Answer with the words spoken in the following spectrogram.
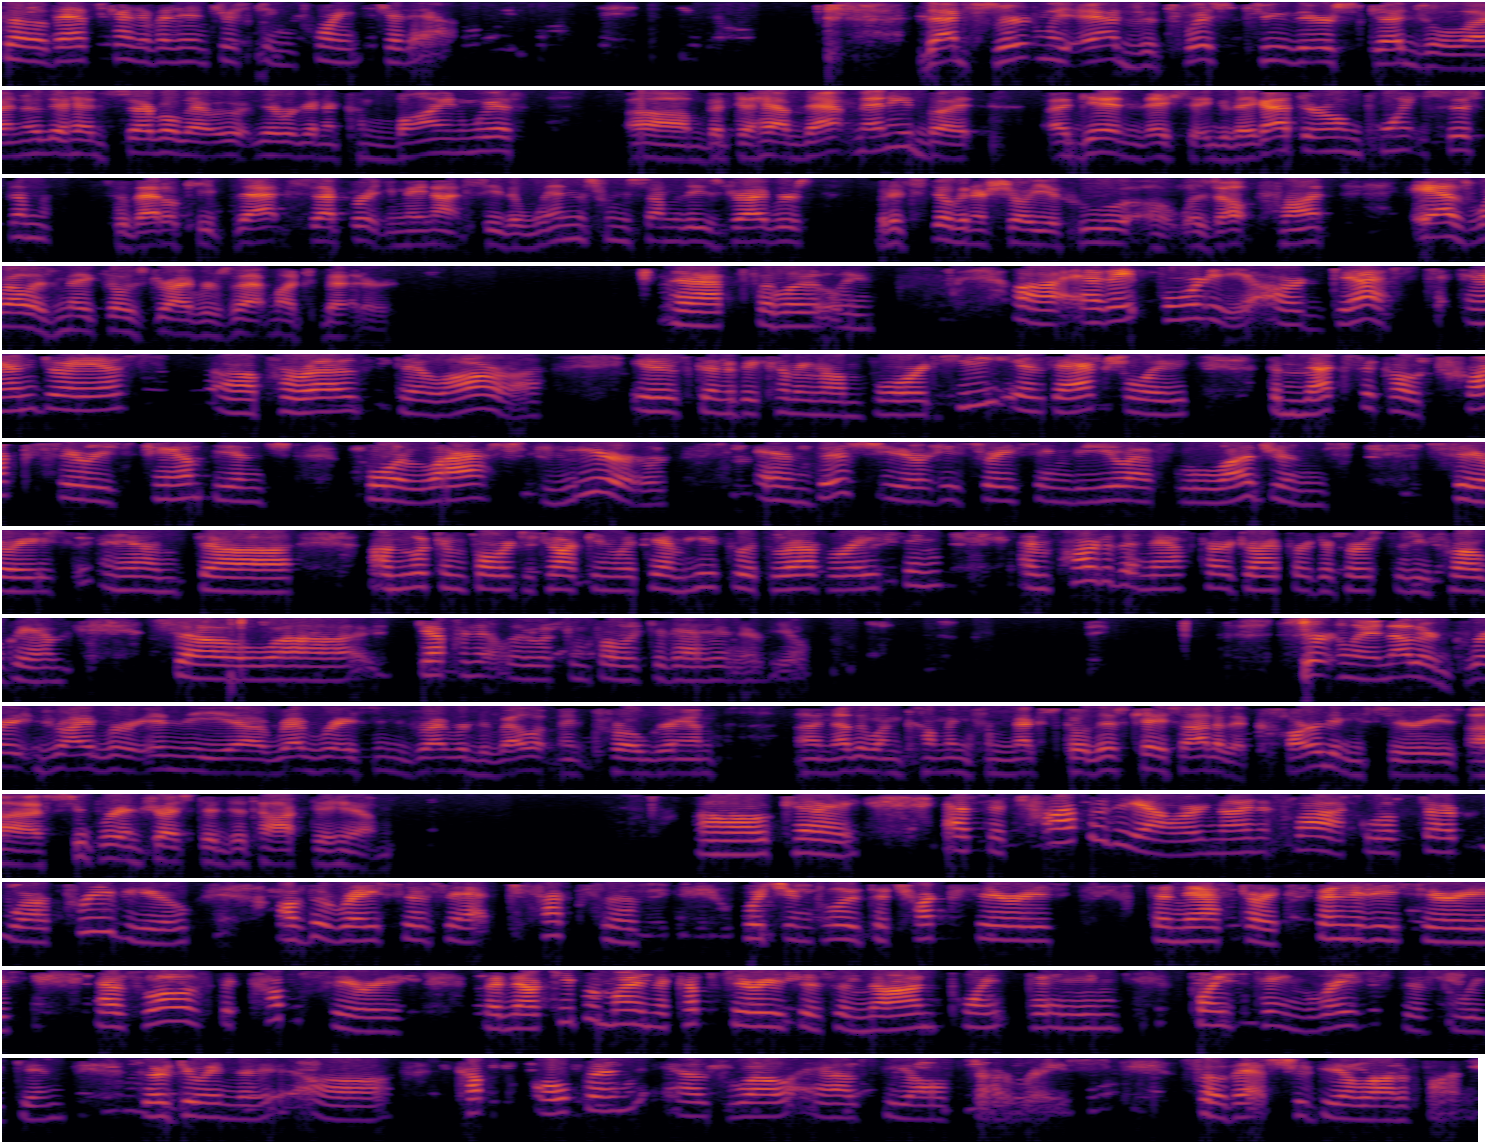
So that's kind of an interesting point to that. That certainly adds a twist to their schedule. I know they had several that they were going to combine with, um, but to have that many, but again, they they got their own point system, so that'll keep that separate. You may not see the wins from some of these drivers, but it's still going to show you who uh, was up front, as well as make those drivers that much better. Absolutely. Uh, at 8:40, our guest Andreas uh, Perez de Lara is going to be coming on board. He is actually the Mexico Truck Series champion for last year, and this year he's racing the U.S. Legends Series, and uh, I'm looking forward to talking with him. He's with Rev Racing and part of the NASCAR Driver Diversity Program, so uh, definitely looking forward to that interview. Certainly another great driver in the uh, Rev Racing Driver Development Program. Another one coming from Mexico, this case out of the karting series. Uh, super interested to talk to him. Okay. At the top of the hour, 9 o'clock, we'll start our preview of the races at Texas, which include the Truck Series, the NASCAR Xfinity Series, as well as the Cup Series. But now keep in mind the Cup Series is a non-point paying point paying race this weekend. They're doing the uh, Cup Open as well as the All Star race, so that should be a lot of fun.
